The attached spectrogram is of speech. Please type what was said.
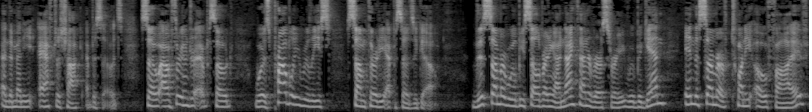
and the many Aftershock episodes. So our 300th episode was probably released some 30 episodes ago. This summer, we'll be celebrating our ninth anniversary. We began in the summer of 2005,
